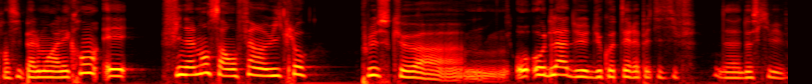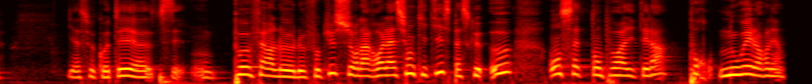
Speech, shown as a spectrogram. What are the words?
principalement à l'écran, et finalement, ça en fait un huis clos, plus que euh, au- au-delà du, du côté répétitif de, ce qu'ils vivent. Il y a ce côté, euh, on peut faire le, focus sur la relation qu'ils tissent parce que eux ont cette temporalité-là pour nouer leur lien.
